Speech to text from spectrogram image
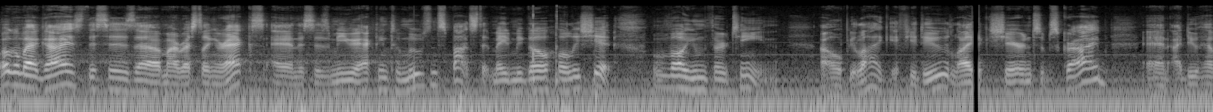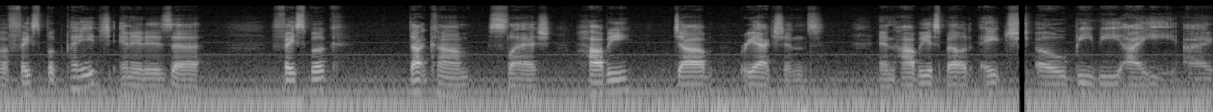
Welcome back guys, this is uh, my Wrestling Reacts, and this is me reacting to moves and spots that made me go holy shit, volume 13. I hope you like. If you do, like, share, and subscribe. And I do have a Facebook page, and it is uh, facebook.com slash hobby job reactions. And hobby is spelled H-O-B-B-I-E. I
